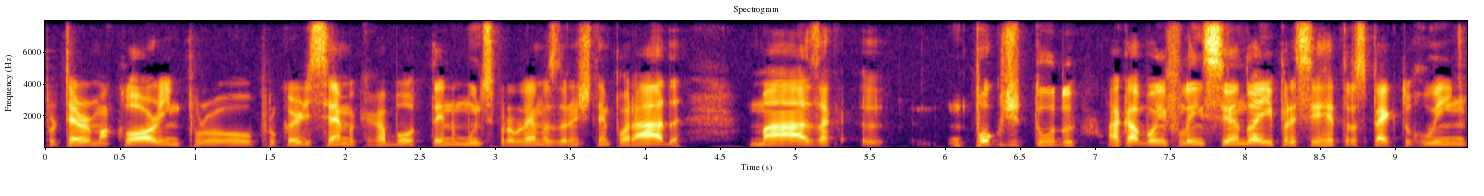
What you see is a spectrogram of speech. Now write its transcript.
pro Terry McLaurin, pro, pro Curtis Samuel, que acabou tendo muitos problemas durante a temporada, mas a, um pouco de tudo acabou influenciando aí para esse retrospecto ruim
